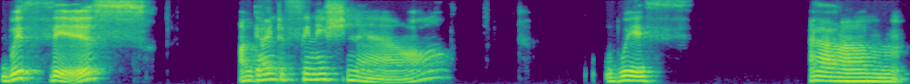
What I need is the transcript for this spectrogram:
with this, I'm going to finish now with um,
